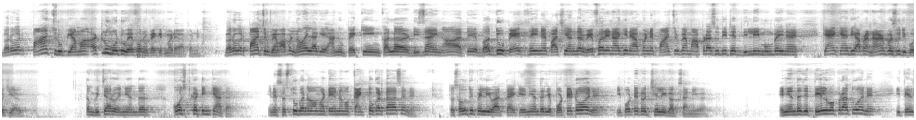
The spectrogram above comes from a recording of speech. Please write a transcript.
બરોબર? પાંચ રૂપિયામાં આટલું મોટું વેફરનું પેકેટ મળે આપણને. બરોબર? પાંચ રૂપિયામાં. આપણને નવાઈ લાગે આનું પેકિંગ કલર ડિઝાઇન આ, તે બધું પેક થઈને પાછી અંદર વેફરે નાખીને આપણને પાંચ રૂપિયામાં આપણા સુધી છે દિલ્હી, મુંબઈને, ક્યાંય ક્યાંયથી આપણા નારાયણપુર સુધી પહોંચી આવ્યું. તમે વિચારો એની અંદર કોસ્ટ કટિંગ ક્યાં થાય? એને સસ્તું બનાવવા માટે એનામાં કાંઈક તો કરતા હશે ને? તો સૌથી પહેલી વાત થાય કે એની અંદર જે પોટેટો હોય ને એ પોટેટો છેલ્લી કક્ષાની હોય. એની અંદર જે તેલ વપરાતું હોય ને એ તેલ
